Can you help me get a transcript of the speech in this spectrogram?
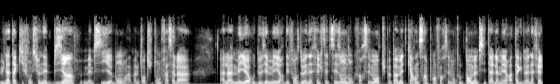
une attaque qui fonctionnait bien, même si, euh, bon, en même temps, tu tombes face à la, meilleure ou deuxième meilleure défense de NFL cette saison. Donc forcément, tu peux pas mettre 45 points forcément tout le temps, même si tu as la meilleure attaque de NFL,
